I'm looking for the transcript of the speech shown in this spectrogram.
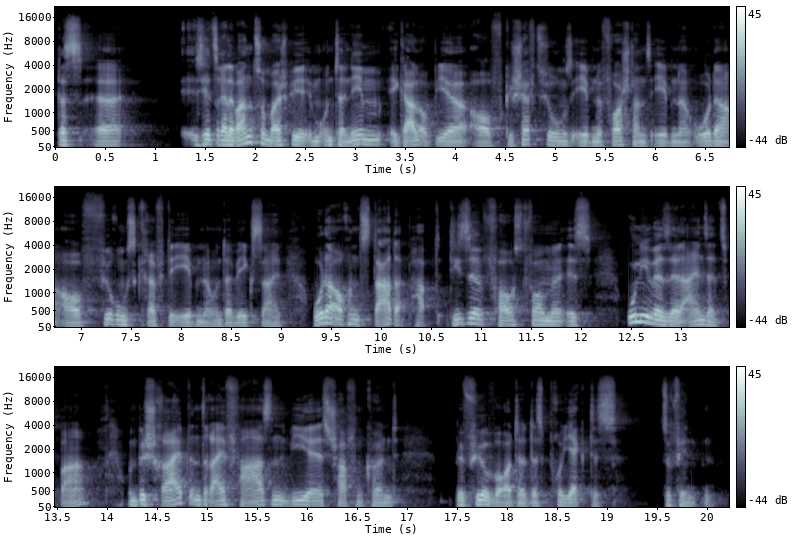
Das äh, ist jetzt relevant zum Beispiel im Unternehmen, egal ob ihr auf Geschäftsführungsebene, Vorstandsebene oder auf Führungskräfteebene unterwegs seid oder auch ein Startup habt. Diese Faustformel ist universell einsetzbar und beschreibt in drei Phasen, wie ihr es schaffen könnt, Befürworter des Projektes zu finden.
